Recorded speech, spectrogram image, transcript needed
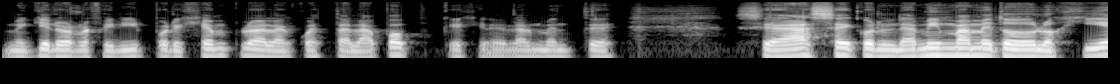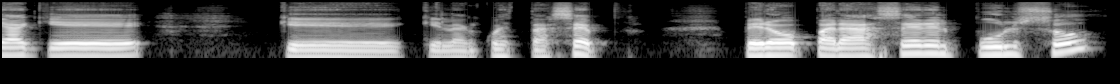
me, quiero referir, por ejemplo, a la encuesta la POP, que generalmente se hace con la misma metodología que, que, la encuesta CEP. Pero para hacer el pulso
